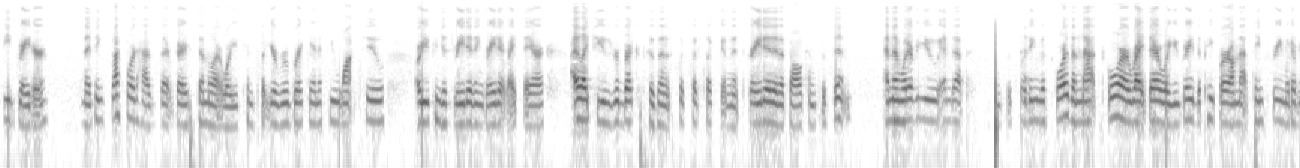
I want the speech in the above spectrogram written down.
Speed Grader, and I think Blackboard has that very similar where you can put your rubric in if you want to, or you can just read it and grade it right there. I like to use rubrics because then it's click, click, click, and it's graded and it's all consistent. And then whatever you end up splitting the score, then that score right there where you grade the paper on that same screen, whatever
